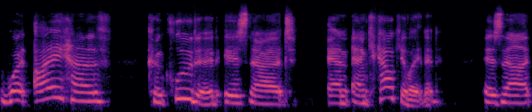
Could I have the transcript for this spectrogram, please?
what I have concluded is that, and, and calculated, is that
